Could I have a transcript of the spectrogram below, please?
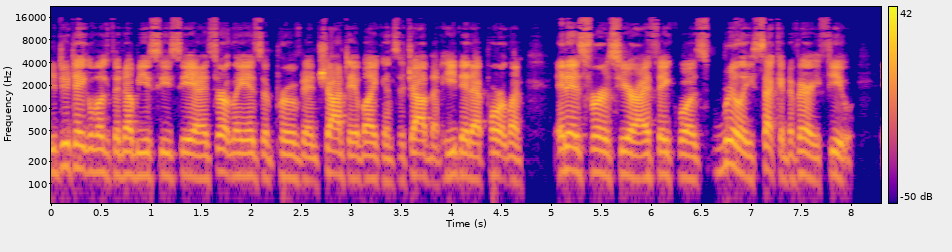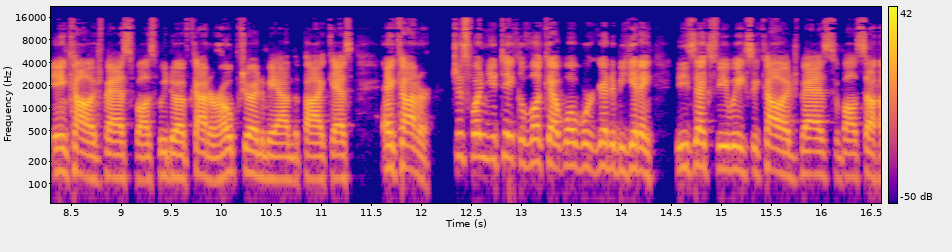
you do take a look at the WCC, and it certainly is improved. And Shantay Legans, the job that he did at Portland in his first year, I think was really second to very few in college basketball. So we do have Connor Hope joining me on the podcast. And Connor, just when you take a look at what we're going to be getting these next few weeks of college basketball. So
